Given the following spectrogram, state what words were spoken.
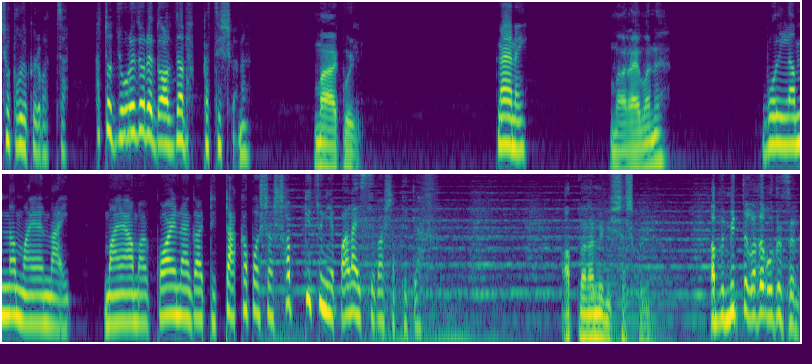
ছোট লোকের বাচ্চা। এত জোরে জোরে দরজা ধাক্কাচ্ছিস কেন? মায়া কই? না নাই। মারায় মানে? বললাম না মায়া নাই। মায়া আমার গয়না গাটি টাকা পয়সা সব কিছু নিয়ে পালাইছে বাসা থেকে। আপনার আমি বিশ্বাস করি আপনি মিথ্যে কথা বলতেছেন।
